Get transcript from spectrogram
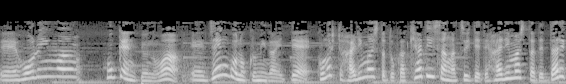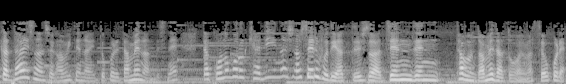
えー、ホールインワン保険っていうのは、えー、前後の組がいて、この人入りましたとか、キャディーさんがついてて入りましたって誰か第三者が見てないとこれダメなんですね。だからこの頃キャディーなしのセルフでやってる人は全然多分ダメだと思いますよ、これ。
